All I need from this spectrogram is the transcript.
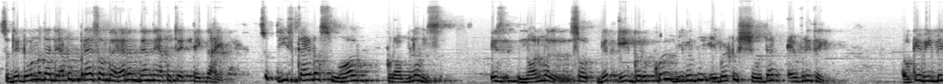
So they don't know that they have to press on the hair and then they have to take the height. So these kind of small problems is normal. So with e-Gurukul, we will be able to show them everything okay we'll be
